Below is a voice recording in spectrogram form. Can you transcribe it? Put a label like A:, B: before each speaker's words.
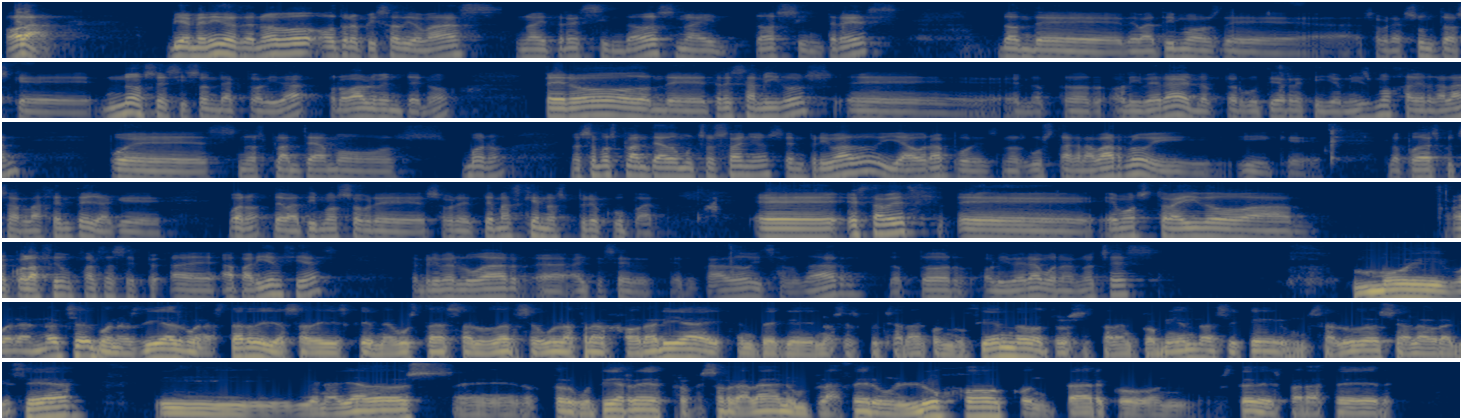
A: Hola, bienvenidos de nuevo, otro episodio más. No hay tres sin dos, no hay dos sin tres, donde debatimos de, sobre asuntos que no sé si son de actualidad, probablemente no, pero donde tres amigos, eh, el doctor Olivera, el doctor Gutiérrez y yo mismo, Javier Galán, pues nos planteamos, bueno, nos hemos planteado muchos años en privado y ahora pues nos gusta grabarlo y, que lo pueda escuchar la gente, ya que bueno, debatimos sobre, sobre temas que nos preocupan. Eh, esta vez eh, hemos traído a, a colación falsas eh, apariencias. En primer lugar, hay que ser educado y saludar. Doctor Olivera, buenas noches.
B: Muy buenas noches, buenos días, buenas tardes. Ya sabéis que me gusta saludar según la franja horaria. Hay gente que nos escuchará conduciendo, otros estarán comiendo, así que un saludo, sea la hora que sea. Y bien hallados, eh, doctor Gutiérrez, profesor Galán, un placer, un lujo contar con ustedes para hacer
